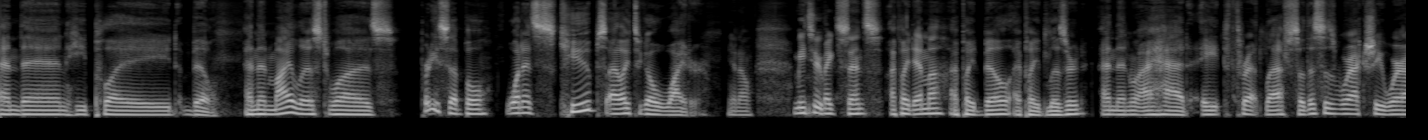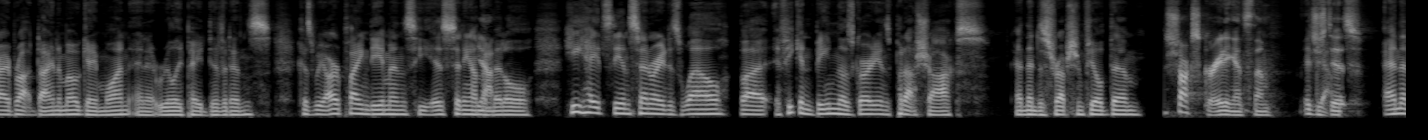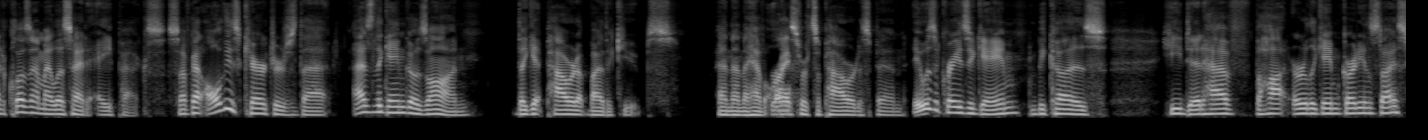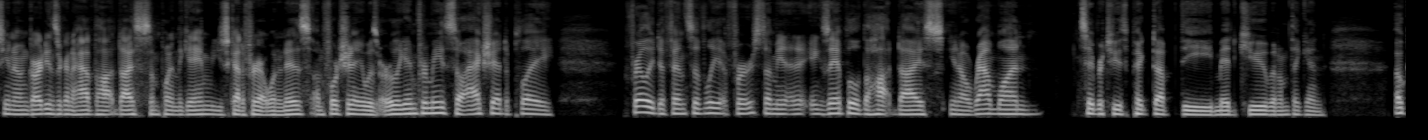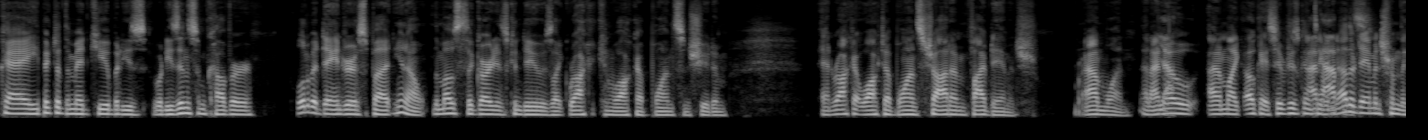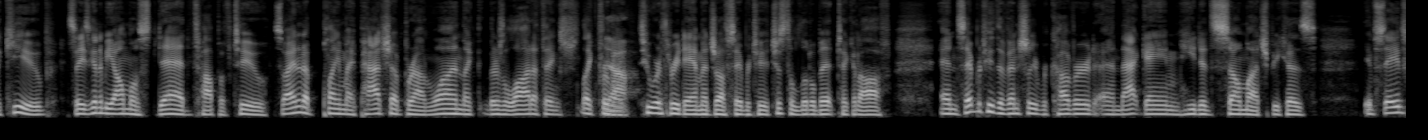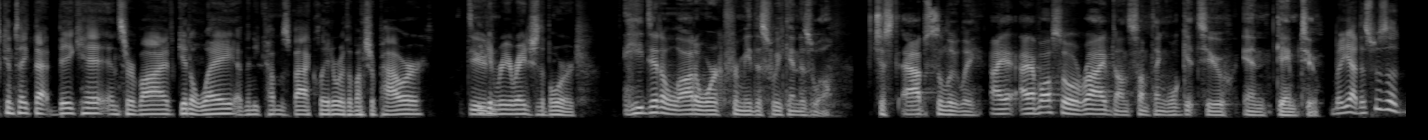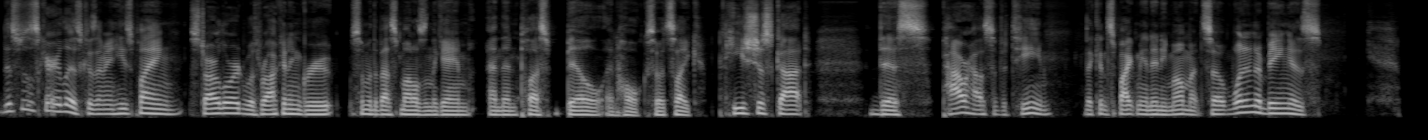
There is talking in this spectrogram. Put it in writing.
and then he played bill and then my list was pretty simple when it's cubes i like to go wider you know Me too. Makes sense. I played Emma, I played Bill, I played Lizard, and then I had eight threat left. So this is where actually where I brought Dynamo game one, and it really paid dividends because we are playing demons. He is sitting on Yeah. the middle. He hates the incinerate as well, but if he can beam those guardians, put out shocks, and then disruption field them, Shock's great against them. It just Yeah. is. And then closing out my list, I had Apex. So I've got all these characters that, as the game goes on, they get powered up by the cubes. And then they have all sorts of power to spend. It was a crazy game because he did have the hot early game Guardians dice. You know, and Guardians are going to have the hot dice at some point in the game. You just got to figure out what it is. Unfortunately, it was early game for me. So I actually had to play fairly defensively at first. I mean, an example of the hot dice, you know, round one, Sabretooth picked up the mid cube, and I'm thinking, okay, he picked up the mid cube, but he's but he's in some cover. A little bit dangerous, but you know, the most the Guardians can do is like Rocket can walk up once and shoot him. And Rocket walked up once, shot him, five damage. Round one. And I Yeah. know I'm like, okay, Sabretooth's gonna That take another damage from the cube. So he's gonna be almost dead, top of two. So I ended up playing my patch up round one. Like there's a lot of things like for Yeah. like two or three damage off Sabretooth, just a little bit, took it off. And Sabretooth eventually recovered. And that game he did so much because if Saves can take that big hit and survive, get away, and then he comes back later with a bunch of power, dude, he can rearrange the board. he did a lot of work for me this weekend as well. Just absolutely. I, I have also arrived on something we'll get to in game two. But yeah, this was a this was a scary list because I mean he's playing Star Lord with Rocket and Groot, some of the best models in the game, and then plus Bill and Hulk. So it's like he's just got this powerhouse of a team that can spike me at any moment. So what ended up being is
